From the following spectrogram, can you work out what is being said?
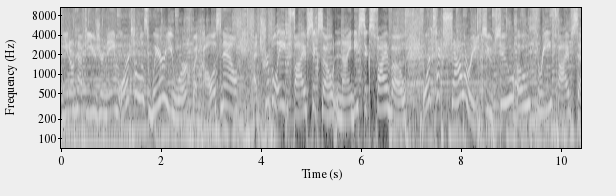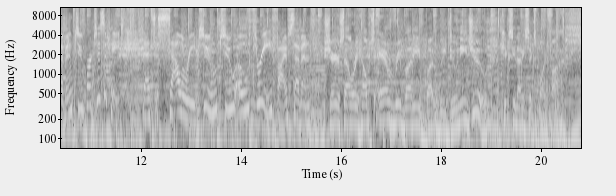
You don't have to use your name or tell us where you work, but call us now at 888-560-9650 or text salary to 20357 to participate. That's salary to 20357. Share Your Salary helps everybody, but we do need you. Kixie 96.5.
